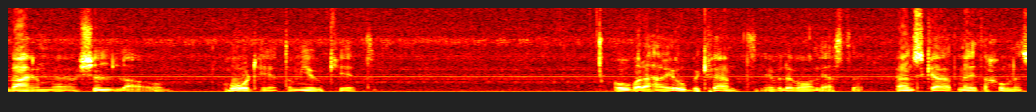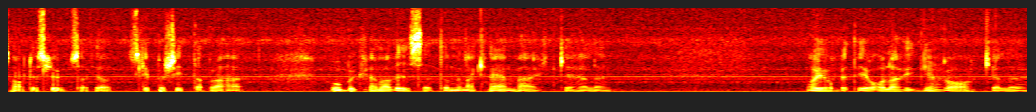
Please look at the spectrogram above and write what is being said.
värme och kyla och hårdhet och mjukhet. Och vad det här är obekvämt är väl det vanligaste. Jag önskar att meditationen snart är slut så att jag slipper sitta på det här obekväma viset och mina knän värker eller vad jobbet det är att hålla ryggen rak eller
